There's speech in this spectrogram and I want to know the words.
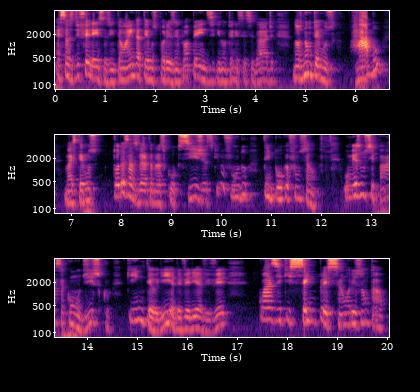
essas diferenças. Então, ainda temos, por exemplo, apêndice, que não tem necessidade, nós não temos rabo, mas temos todas as vértebras coxígeas, que no fundo tem pouca função. O mesmo se passa com o disco, que em teoria deveria viver quase que sem pressão horizontal.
